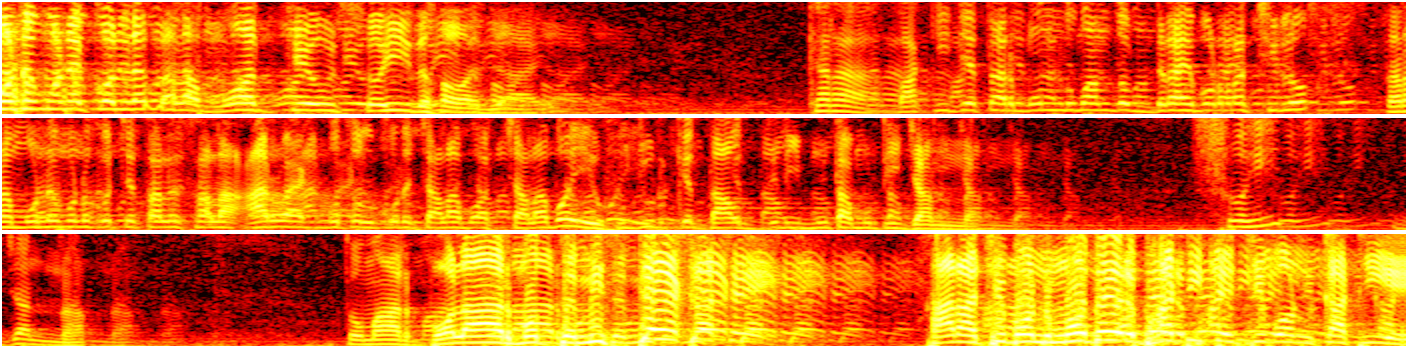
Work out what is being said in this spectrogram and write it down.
মনে মনে করলে সালা মদ কেউ শহীদ হওয়া যায়। কারা? বাকি যে তার বন্ধু বান্ধব ড্রাইভাররা ছিল তারা মনে মনে করছে তাহলে সালা আরও এক বোতল করে চালাবো আর চালাবো এই হুজুরকে দাওয়াত দিলি মোটামুটি জান্নাত। শহীদ জান্নাত। তোমার বলার মধ্যে মিস্টেক আছে। সারা জীবন মদের ভাটিতে জীবন কাটিয়ে,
